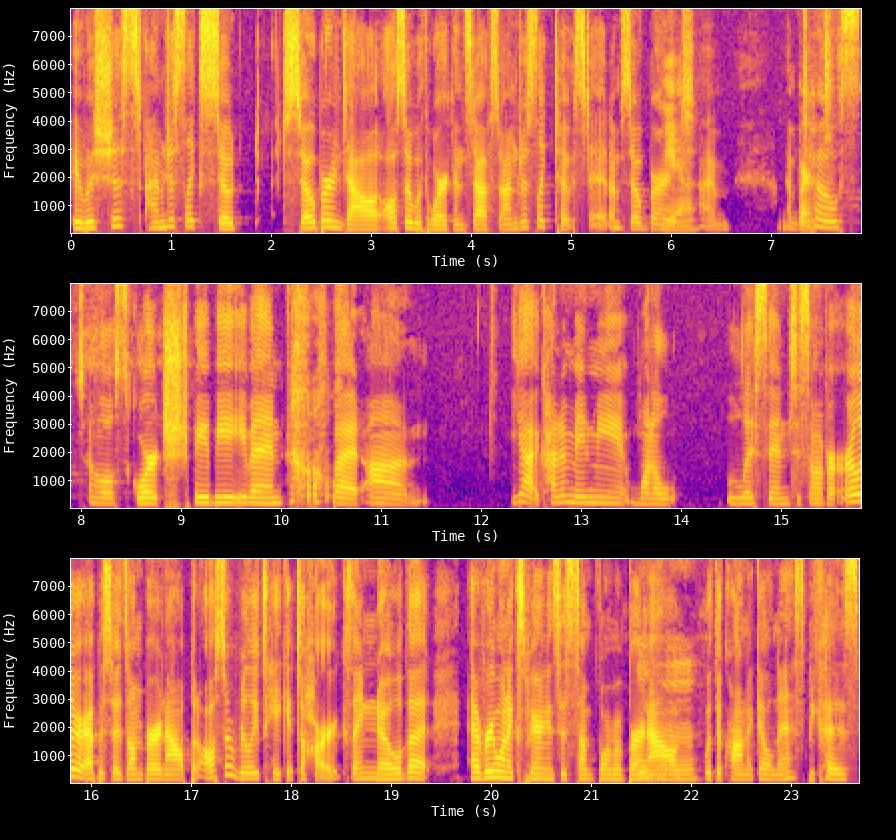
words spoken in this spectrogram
it was just I'm just like so so burned out, also with work and stuff. So I'm just like toasted. I'm so burnt. Yeah. I'm I'm Burnt. toast, I'm a little scorched, maybe even. But um, yeah, it kind of made me want to listen to some of our earlier episodes on burnout, but also really take it to heart because I know that everyone experiences some form of burnout Mhm. with a chronic illness because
